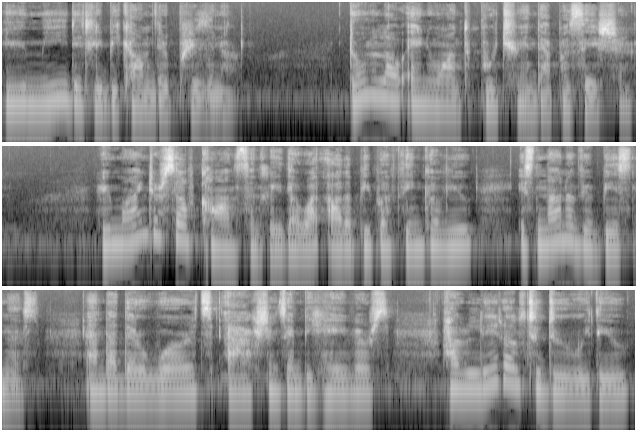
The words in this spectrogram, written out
you immediately become their prisoner. Don't allow anyone to put you in that position. Remind yourself constantly that what other people think of you is none of your business and that their words, actions, and behaviors have little to do with you,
